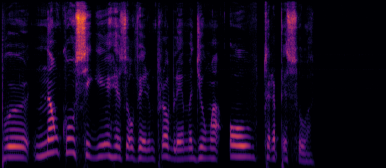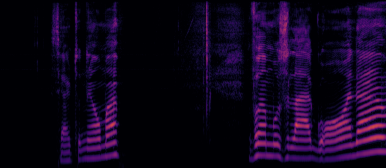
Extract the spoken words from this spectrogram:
por não conseguir resolver um problema de uma outra pessoa. Certo, Nelma? Vamos lá agora.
